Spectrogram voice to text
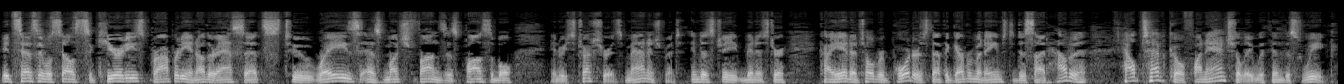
It says it will sell securities, property, and other assets to raise as much funds as possible and restructure its management. Industry Minister Kaieda told reporters that the government aims to decide how to help TEPCO financially within this week.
